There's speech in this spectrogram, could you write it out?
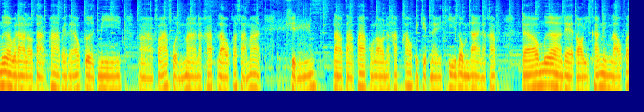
เมื่อเวลาเราตากผ้าไปแล้วเกิดมีฟ้าฝนมานะครับ เราก็สามารถเข็นราวตากผ้าของเรานะครับ เข้าไปเก็บในที่ร่มได้นะครับ แล้วเมื่อแดดออกอีกครั้งหนึ่งเราก็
